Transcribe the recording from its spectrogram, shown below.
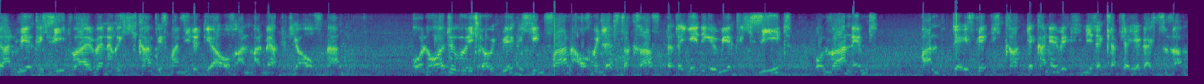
dann wirklich sieht, weil wenn er richtig krank ist, man sieht es ja auch an, man merkt es ja auch. Ne? Und heute würde ich, glaube ich, wirklich hinfahren, auch mit letzter Kraft, dass derjenige wirklich sieht und wahrnimmt, Mann, der ist wirklich krank, der kann ja wirklich nicht, der klappt ja hier gleich zusammen.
